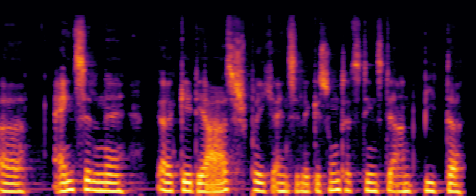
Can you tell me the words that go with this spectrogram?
äh, einzelne äh, GDAs, sprich einzelne Gesundheitsdiensteanbieter,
